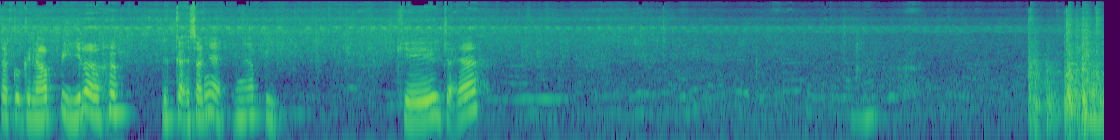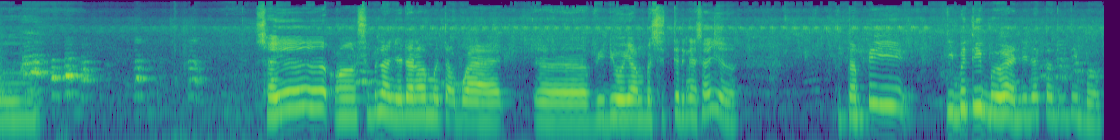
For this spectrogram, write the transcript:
takut kena api lah. Dekat sangat dengan api. Okey, sekejap ya. Hmm. Saya uh, sebenarnya dah lama tak buat uh, video yang berserta dengan saya. Tapi tiba-tiba kan dia datang tiba-tiba.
